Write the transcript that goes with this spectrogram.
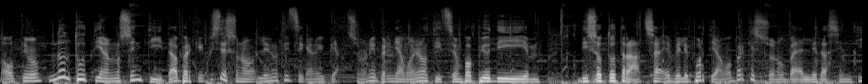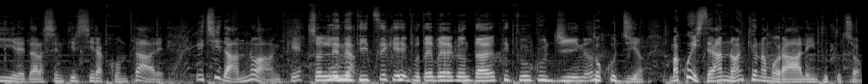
ottimo. Non tutti l'hanno sentita perché queste sono le notizie che a noi piacciono. Noi prendiamo le notizie un po' più di, di sottotraccia e ve le portiamo perché sono belle da sentire, da sentirsi raccontare e ci danno anche Sono le una- notizie che potrebbe raccontarti tuo cugino. tuo cugino. Ma queste hanno anche una morale in tutto ciò.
